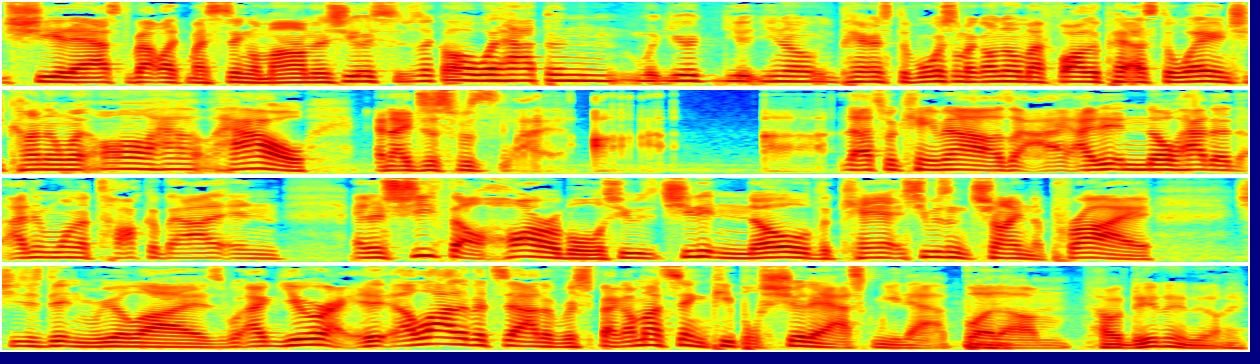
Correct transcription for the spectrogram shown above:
she had asked about like my single mom, and she was, she was like, "Oh, what happened with your, your you know your parents divorced?" I'm like, "Oh no, my father passed away," and she kind of went, "Oh, how how?" And I just was like, that's what came out. I was like, I, I didn't know how to, I didn't want to talk about it. And, and then she felt horrible. She was, she didn't know the can't. she wasn't trying to pry. She just didn't realize. I, you're right. It, a lot of it's out of respect. I'm not saying people should ask me that, but, um, How did it die?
